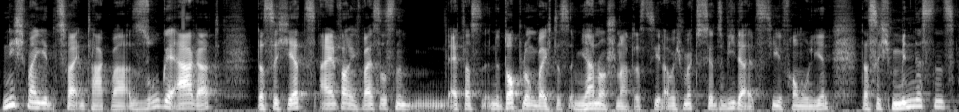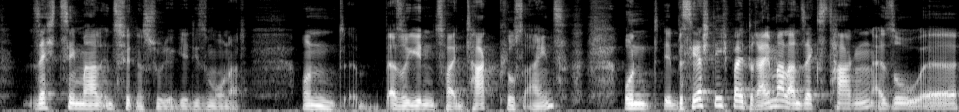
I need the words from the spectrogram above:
nicht mal jeden zweiten Tag war, so geärgert, dass ich jetzt einfach, ich weiß, das ist eine, etwas eine Doppelung, weil ich das im Januar schon hatte, das Ziel, aber ich möchte es jetzt wieder als Ziel formulieren, dass ich mindestens 16 Mal ins Fitnessstudio gehe diesen Monat. Und also jeden zweiten Tag plus eins. Und äh, bisher stehe ich bei dreimal an sechs Tagen. Also äh,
